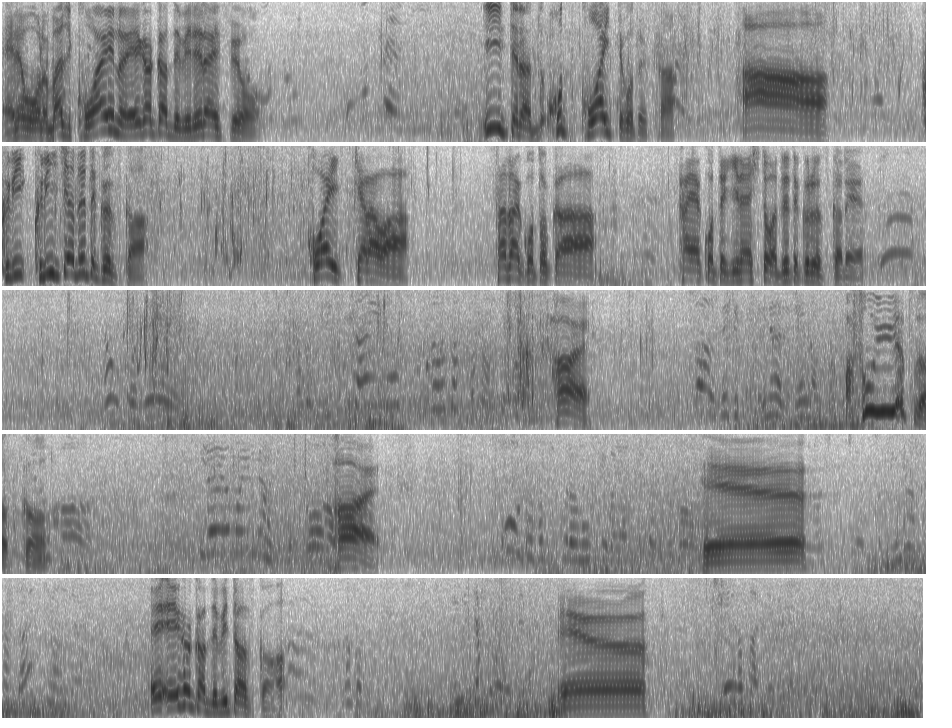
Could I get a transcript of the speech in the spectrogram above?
えでも俺マジ怖いの映画館で見れないっすよ。いいってのはどほ怖いってことですか？ああクリクリーチャー出てくるんですか？怖いキャラは貞子とかかや子的な人は出てくるんですかね？なんかねなんか実際のホラー作家さんとかはい。が出てくるんだよねあれねなんか。あそういうやつなんですかなんか平山夢明とかはい。を佐々木蔵之介がやってたりとか。へえさん大好きなんだよね。え映画館で見たんですか？なんか見た人が言ってた。へえ映画館で見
